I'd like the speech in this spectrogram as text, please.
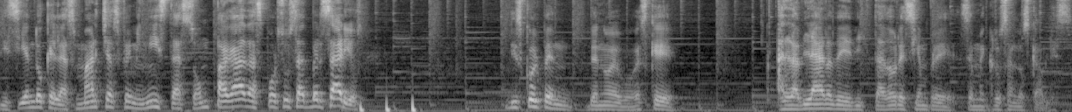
diciendo que las marchas feministas son pagadas por sus adversarios. Disculpen de nuevo, es que al hablar de dictadores siempre se me cruzan los cables.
